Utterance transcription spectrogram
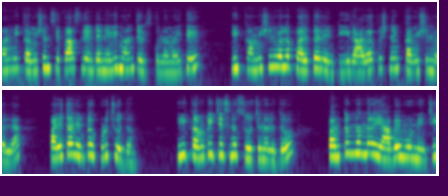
మనం ఈ కమిషన్ సిఫార్సులు ఏంటనేవి మనం తెలుసుకున్నాం. అయితే ఈ కమిషన్ వల్ల ఫలితాలు ఏంటి? రాధాకృష్ణ కమిషన్ వల్ల ఫలితాలు ఏంటో ఇప్పుడు చూద్దాం. ఈ కమిటీ చేసిన సూచనలతో పంతొమ్మిది వందల యాభై మూడు నుంచి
